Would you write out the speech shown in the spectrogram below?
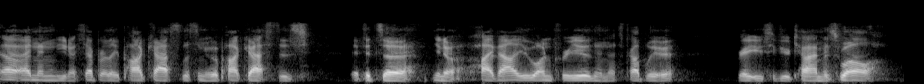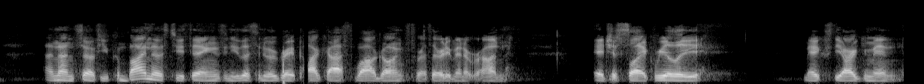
uh, and then you know separately, podcast, listening to a podcast is, if it's a you know high value one for you, then that's probably a great use of your time as well. And then so if you combine those two things and you listen to a great podcast while going for a 30 minute run, it just like really makes the argument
